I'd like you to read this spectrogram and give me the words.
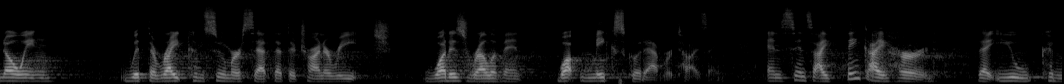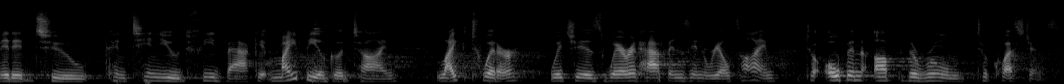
knowing with the right consumer set that they're trying to reach what is relevant, what makes good advertising. And since I think I heard that you committed to continued feedback, it might be a good time, like Twitter, which is where it happens in real time, to open up the room to questions.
